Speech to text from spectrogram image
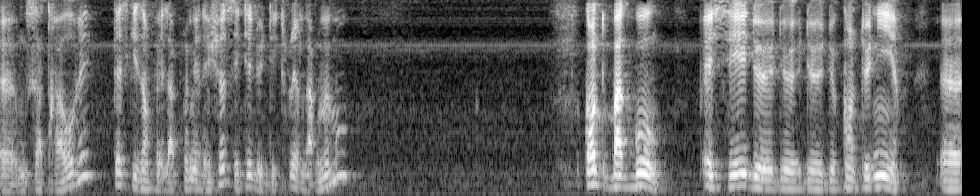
euh, Moussa Traoré, qu'est-ce qu'ils ont fait? La première des choses, c'était de détruire l'armement. Quand Bagbo essayait de, contenir euh,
